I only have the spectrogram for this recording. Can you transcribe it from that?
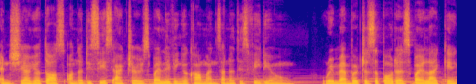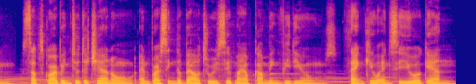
and share your thoughts on the deceased actors by leaving your comments under this video. Remember to support us by liking, subscribing to the channel, and pressing the bell to receive my upcoming videos. Thank you and see you again.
